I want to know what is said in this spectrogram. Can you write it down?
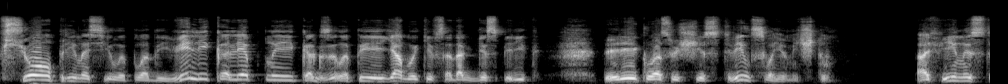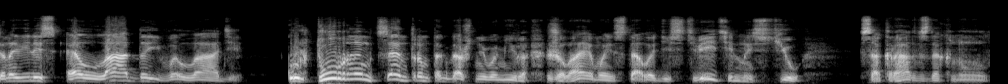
Все приносило плоды, великолепные, как золотые яблоки в садах Гесперид. Перикл осуществил свою мечту. Афины становились Элладой в Элладе культурным центром тогдашнего мира. Желаемое стало действительностью. Сократ вздохнул.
